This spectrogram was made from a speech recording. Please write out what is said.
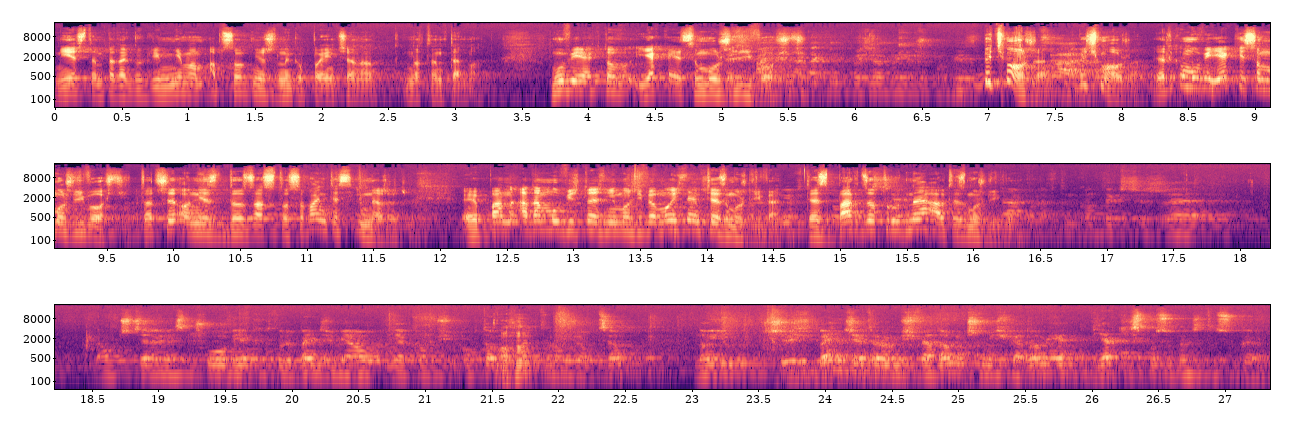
Nie jestem pedagogiem, nie mam absolutnie żadnego pojęcia na, na ten temat. Mówię, jak to, jaka jest możliwość. Na takim poziomie już powiedzmy... Być może, Tak. być może. Ja tylko mówię, jakie są możliwości. To, czy on jest do zastosowania, to jest inna rzecz. E, Pan Adam mówi, że to jest niemożliwe. Moim zdaniem to jest możliwe. To jest bardzo trudne, ale to jest możliwe. Tak, ale w tym kontekście, że nauczycielem jest człowiek, który będzie miał jakąś optował Mhm. za którąś opcją, no i czy będzie to robił świadomie, czy nieświadomie, w jaki sposób będzie to sugerował.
